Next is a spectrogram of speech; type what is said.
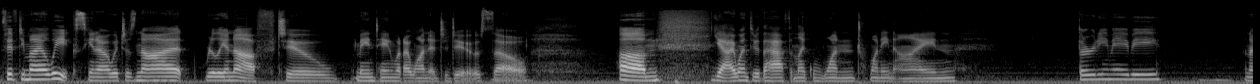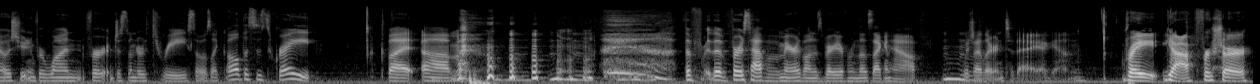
50 mile weeks, you know, which is not really enough to maintain what I wanted to do. So, um, yeah, I went through the half in like 129, 30 maybe. And I was shooting for one for just under three. So I was like, oh, this is great but um, mm-hmm. the the first half of a marathon is very different than the second half, mm-hmm. which I learned today again. Right. Yeah, for sure.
